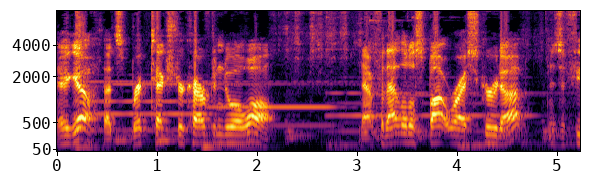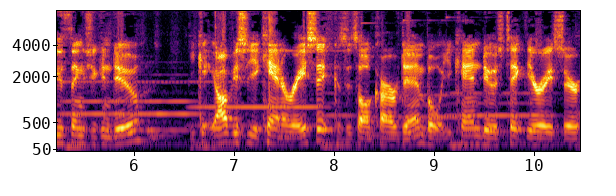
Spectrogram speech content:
There you go. That's brick texture carved into a wall. Now for that little spot where I screwed up, there's a few things you can do. You can, obviously you can't erase it because it's all carved in, but what you can do is take the eraser,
